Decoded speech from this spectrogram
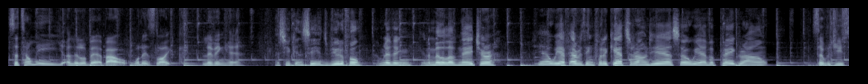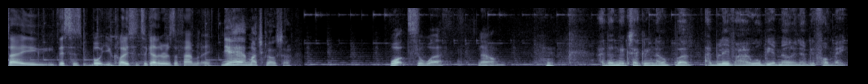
So tell me a little bit about what it's like living here. As you can see, it's beautiful. I'm living in the middle of nature. Yeah, we have everything for the kids around here. So we have a playground. So would you say this has brought you closer together as a family? Yeah, much closer. What's your worth now? Hmm. I don't exactly know, but I believe I will be a millionaire before May.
